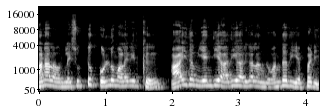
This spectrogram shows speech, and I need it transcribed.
ஆனால் அவர்களை சுட்டு கொல்லும் அளவிற்கு ஆயுதம் ஏந்திய அதிகாரிகள் அங்கு வந்தது எப்படி?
